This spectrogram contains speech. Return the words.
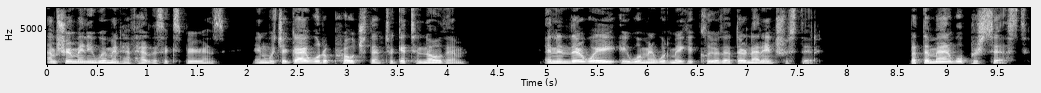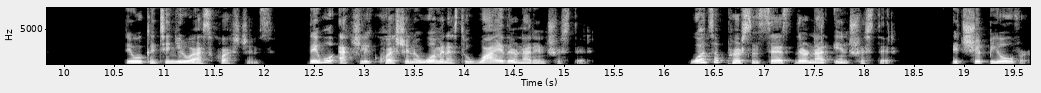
I'm sure many women have had this experience in which a guy would approach them to get to know them, and in their way, a woman would make it clear that they're not interested. But the man will persist. They will continue to ask questions. They will actually question a woman as to why they're not interested. Once a person says they're not interested, it should be over.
